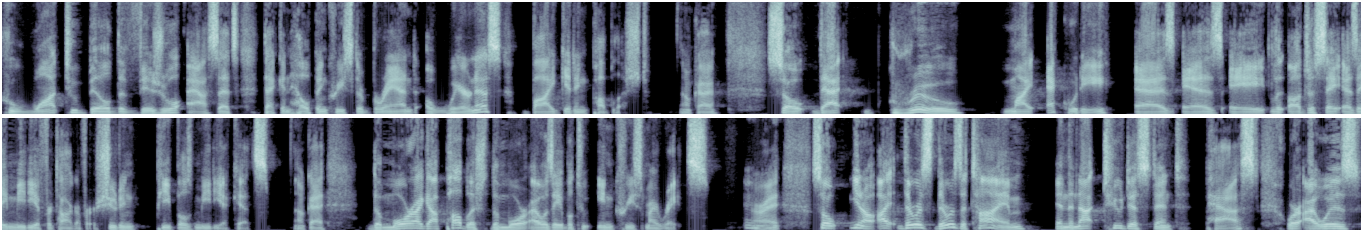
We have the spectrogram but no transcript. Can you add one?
who want to build the visual assets that can help increase their brand awareness by getting published. Okay. So that grew my equity as as a I'll just say as a media photographer shooting people's media kits okay the more i got published the more i was able to increase my rates. Mm-hmm. all right? So you know i there was there was a time in the not too distant past where i was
